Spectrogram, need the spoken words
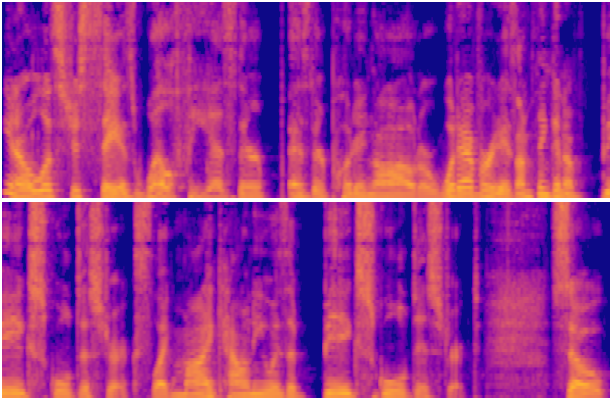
you know let's just say as wealthy as they're as they're putting out or whatever it is. I'm thinking of big school districts. Like my county was a big school district. So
